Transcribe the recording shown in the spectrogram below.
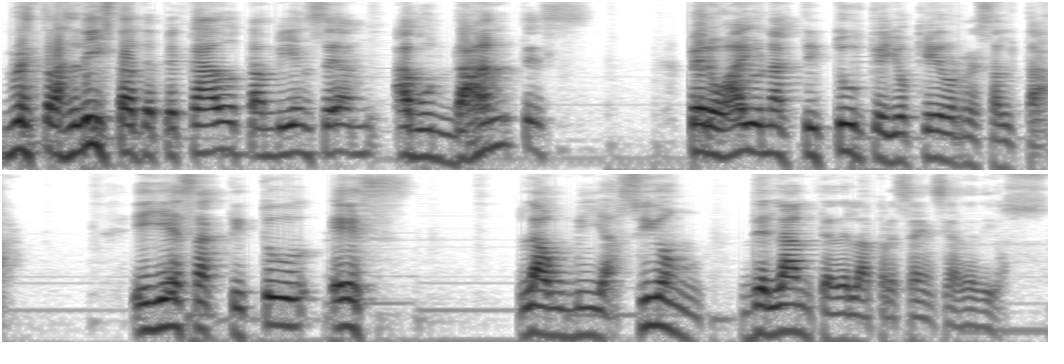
nuestras listas de pecado también sean abundantes, pero hay una actitud que yo quiero resaltar. Y esa actitud es la humillación delante de la presencia de Dios.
